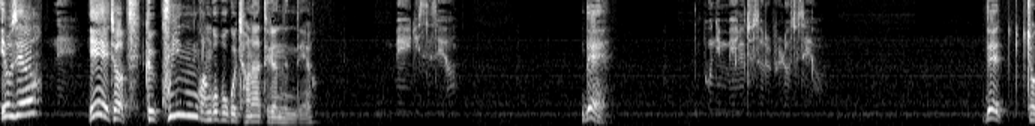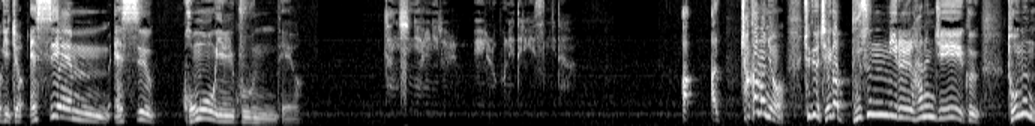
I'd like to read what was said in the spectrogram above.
여보세요? 네. 예, 저 그 구인 광고 보고 전화 드렸는데요. 메일 있으세요? 네. 본인 메일 주소를 불러주세요. 네, 저기 저 SMS 0519인데요. 당신이 할 일을 메일로 보내드리겠습니다. 아, 아, 잠깐만요. 저기요, 제가 무슨 일을 하는지, 그, 돈은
